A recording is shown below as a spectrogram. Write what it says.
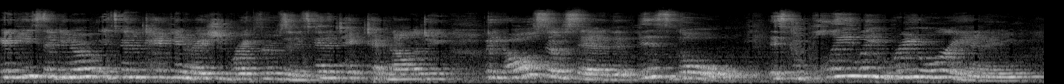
And he said, you know, it's going to take innovation breakthroughs and it's going to take technology. But he also said that this goal is completely reorienting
